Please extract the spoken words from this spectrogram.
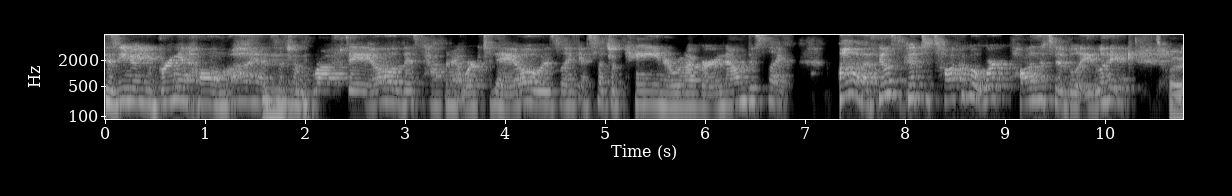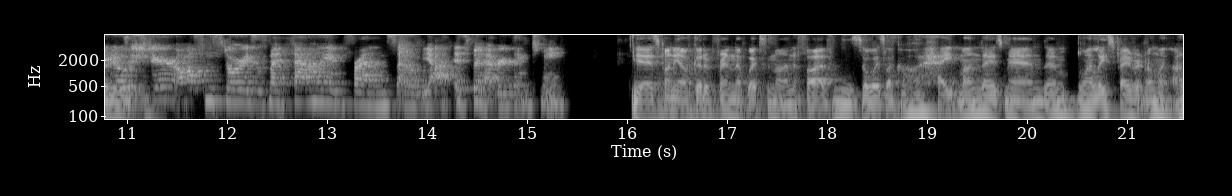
because you know you bring it home oh i had mm. such a mm. rough day oh this happened at work today oh it was like such a pain or whatever and now i'm just like oh it feels good to talk about work positively like totally. you know share awesome stories with my family and friends so yeah it's been everything to me yeah, it's funny. I've got a friend that works a nine to five, and he's always like, "Oh, I hate Mondays, man. They're my least favorite." And I'm like, "I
